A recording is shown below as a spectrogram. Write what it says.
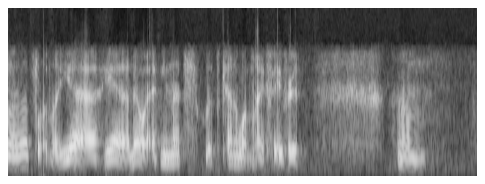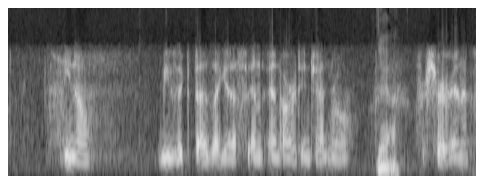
Oh, that's lovely. Yeah, yeah. No, I mean that's that's kind of what my favorite, um, you know, music does, I guess, and and art in general. Yeah, for sure. And it's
